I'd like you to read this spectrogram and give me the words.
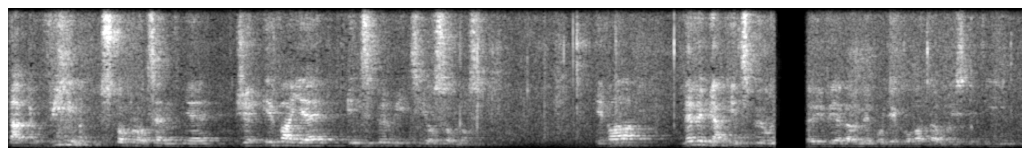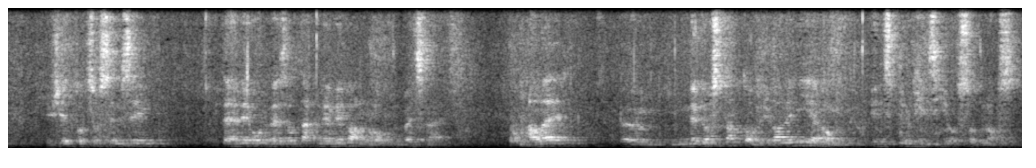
tak vím stoprocentně, že Iva je inspirující osobnost. Iva, nevím, jak inspiruje, je velmi poděkovat a ujistit jí, že to, co jsem si tehdy odvezl, tak nevyvanlo, vůbec ne. Ale nedostat to, Iva není jenom inspirující osobnost.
